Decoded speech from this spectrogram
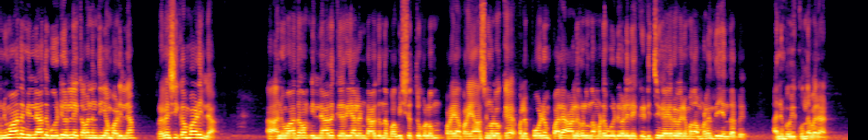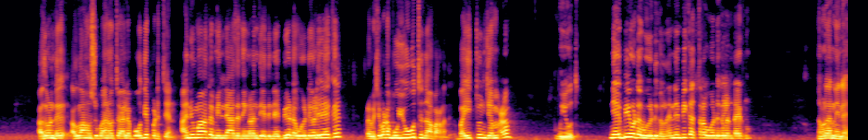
അനുവാദമില്ലാതെ വീടുകളിലേക്ക് അവൻ എന്ത് ചെയ്യാൻ പാടില്ല? പ്രവേശിക്കാൻ പാടില്ല. അനുവാദം ഇല്ലാതെ കയറിയാൽ ഉണ്ടാകുന്ന ഭവിഷ്യത്തുകളും പ്രയാ പ്രയാസങ്ങളൊക്കെ പലപ്പോഴും പല ആളുകളും നമ്മുടെ വീടുകളിലേക്ക് ഇടിച്ചു കയറി വരുമ്പോൾ നമ്മൾ എന്ത് ചെയ്യുന്നുണ്ട് അനുഭവിക്കുന്നവരാണ്. അതുകൊണ്ട് അള്ളാഹു സുബാനോ ചാല ബോധ്യപ്പെടുത്താൻ അനുവാദമില്ലാതെ നിങ്ങൾ എന്ത് ചെയ്ത് നബിയുടെ വീടുകളിലേക്ക് പ്രവേശിച്ചു. ഇവിടെ ബുയൂത്ത് എന്നാണ് പറഞ്ഞത്. ബൈത്തുൻ ജംഅ ബുയൂത്ത് നബിയുടെ വീടുകൾ നബിക്ക് എത്ര വീടുകൾ ഉണ്ടായിരുന്നു? നമ്മൾ പറഞ്ഞില്ലേ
